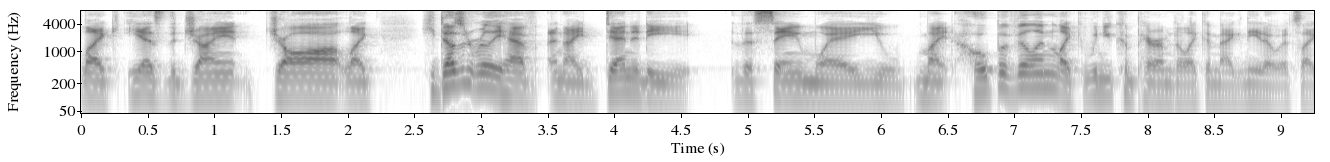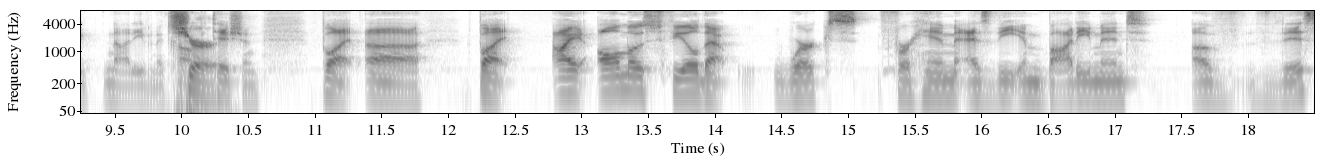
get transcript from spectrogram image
Like he has the giant jaw. Like he doesn't really have an identity the same way you might hope a villain. Like when you compare him to like a magneto it's like not even a Sure. competition. But uh but i almost feel that works for him as the embodiment of this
